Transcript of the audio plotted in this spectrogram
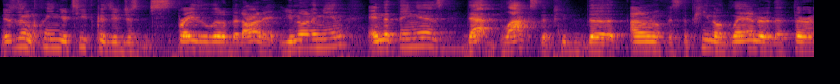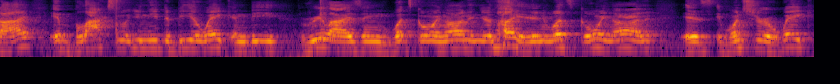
It doesn't clean your teeth because you just sprays a little bit on it. You know what I mean? And the thing is, that blocks the the I don't know if it's the pineal gland or the third eye. It blocks what you need to be awake and be realizing what's going on in your life. And what's going on is once you're awake,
